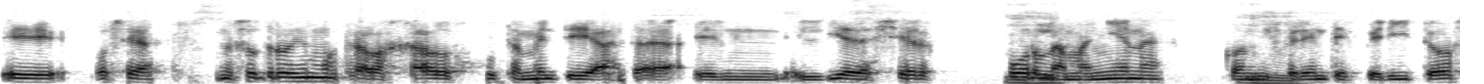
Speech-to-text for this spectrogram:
Eh, o sea, nosotros hemos trabajado justamente hasta en el día de ayer por la mañana con diferentes peritos,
